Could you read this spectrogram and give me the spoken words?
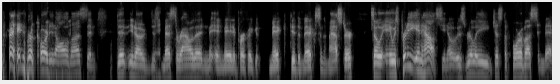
right, and recorded all of us, and did you know just messed around with it and, and made it perfect. Mick did the mix and the master, so it was pretty in house. You know, it was really just the four of us and Mick.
